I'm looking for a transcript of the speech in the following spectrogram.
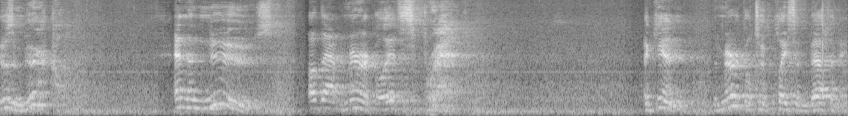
It was a miracle. And the news of that miracle, it spread. Again, the miracle took place in Bethany.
